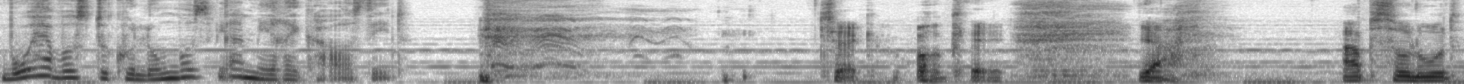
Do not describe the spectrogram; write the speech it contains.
Woher wusste Kolumbus, wie Amerika aussieht? Check, okay. Ja, absolut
